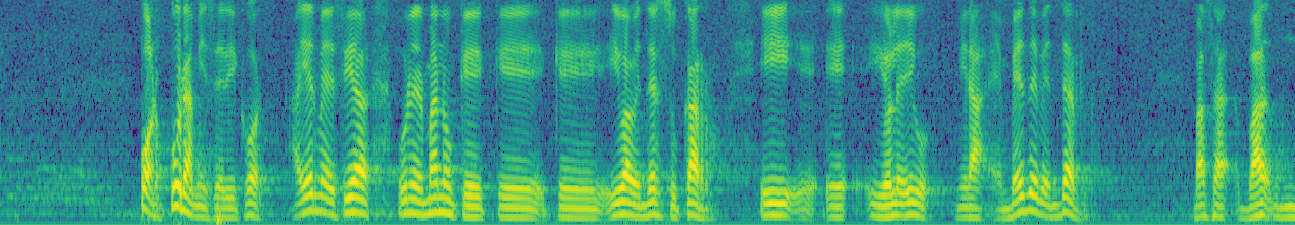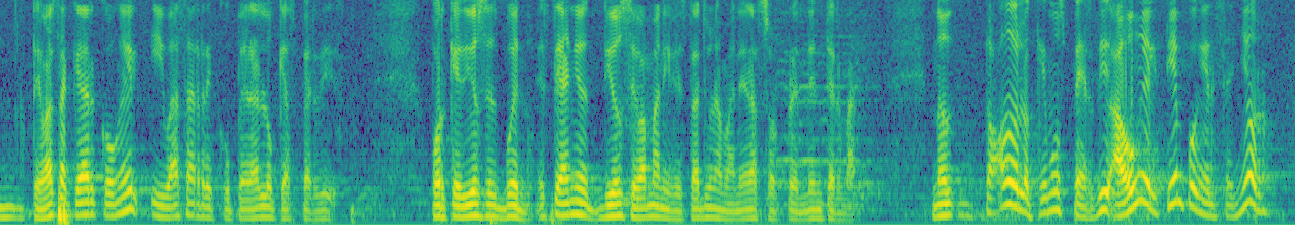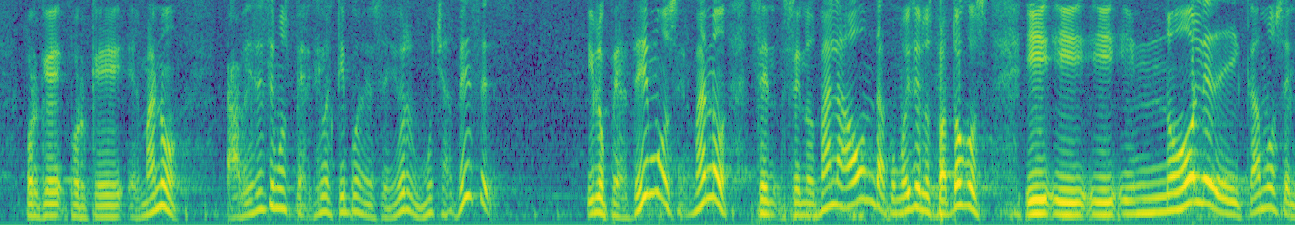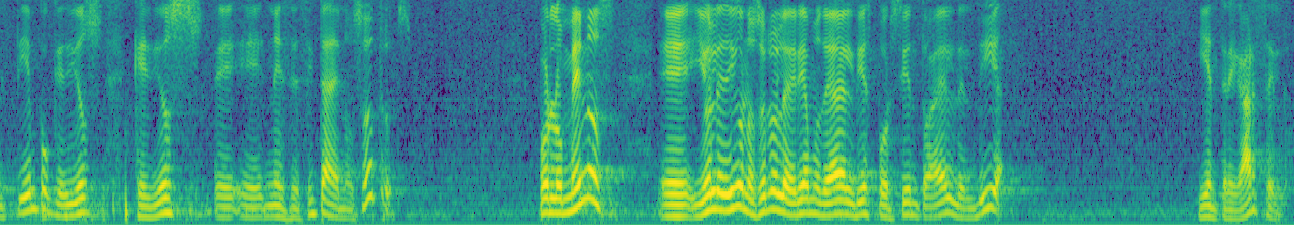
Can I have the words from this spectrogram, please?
Por pura misericordia. Ayer me decía un hermano que, iba a vender su carro y, eh, y, yo le digo, mira, en vez de venderlo, vas a, te vas a quedar con él y vas a recuperar lo que has perdido. Porque Dios es bueno. Este año Dios se va a manifestar de una manera sorprendente, hermano todo lo que hemos perdido, aún el tiempo en el Señor, porque, porque hermano, a veces hemos perdido el tiempo en el Señor muchas veces. Y lo perdemos, hermano. Se, nos va la onda, como dicen los patojos. Y, no le dedicamos el tiempo que Dios, que Dios eh, eh, necesita de nosotros. Por lo menos, eh, yo le digo, nosotros le deberíamos de dar el 10% a Él del día. Y entregárselo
